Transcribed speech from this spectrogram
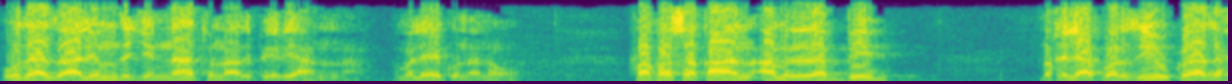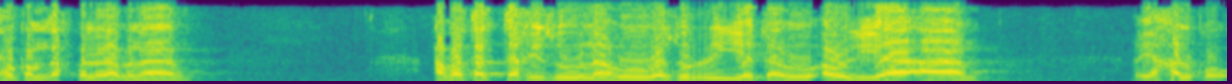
او دا ظالم د جناتو نه د پیریان نه ملائکو نه نو ففسقان امر رب نو خلاف ورزی وکړه د حکم د خپل رب نه افتتخذونه وذريته اولیاء نو یا خلقو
